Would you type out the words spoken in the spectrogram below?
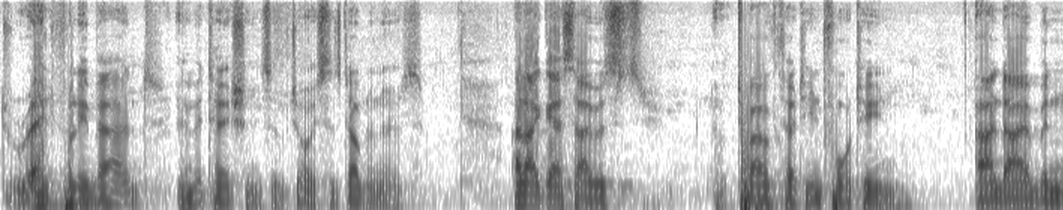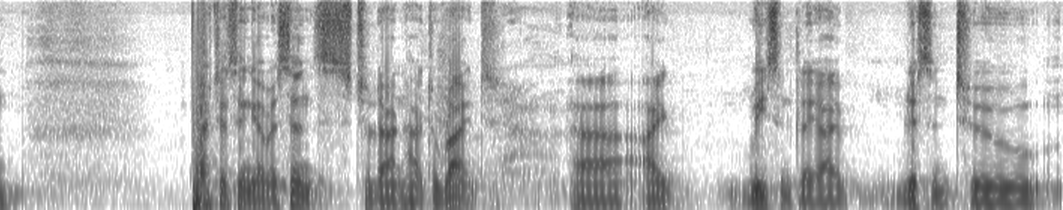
dreadfully bad imitations of Joyce's Dubliners. And I guess I was 12, 13, 14. And I've been practicing ever since to learn how to write. Uh, I recently I listened to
